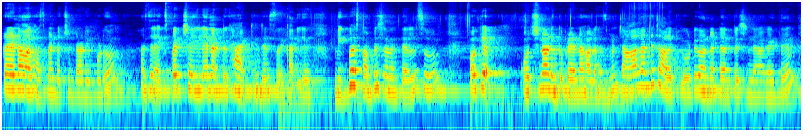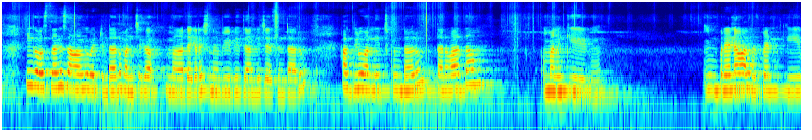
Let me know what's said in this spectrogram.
ప్రేరణ వాళ్ళ హస్బెండ్ వచ్చింటాడు ఇప్పుడు. అసలు ఎక్స్పెక్ట్ చేయలేనట్టుగా యాక్టింగ్ చేస్తుంది. కానీ బిగ్ బాస్ పంపిస్తాడని తెలుసు. ఓకే వచ్చినాడు ఇంకా ప్రేరణ వాళ్ళ హస్బెండ్ చాలా అంటే చాలా క్యూట్గా ఉన్నట్టు అనిపించింది నాకైతే. ఇంకా వస్తానే సాంగ్ పెట్టింటారు. మంచిగా డెకరేషన్ అవి ఇవి అన్నీ చేసింటారు. హగ్లు అన్నీ ఇచ్చుకుంటారు. తర్వాత మనకి ప్రేరణ వాళ్ళ హస్బెండ్కి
